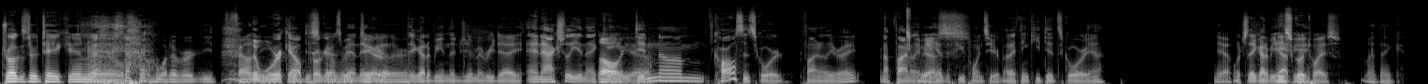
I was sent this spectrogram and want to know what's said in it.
drugs they're taking or whatever you found. the workout programs, man, they are together. they got to be in the gym every day. And actually, in that game, Oh, yeah. didn't um Karlsson scored finally, right? Not finally. I mean, he has a few points here, but I think he did score. Yeah, Yeah. which they got to be he happy. scored twice, I think.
